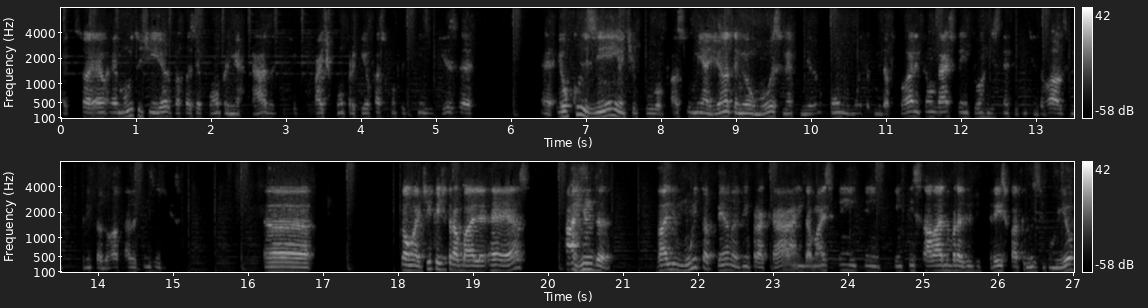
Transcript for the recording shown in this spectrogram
É, é, muito dinheiro para fazer compra em mercado. A gente faz compra aqui, eu faço compra de 15 dias, é, é, eu cozinho, tipo, eu faço minha janta, meu almoço, minha comida, eu não como muita comida fora, então gasto em torno de 120 dólares, 130 dólares cada 15 dias. Uh, então, a dica de trabalho é essa. Ainda vale muito a pena vir para cá, ainda mais quem, quem, quem, tem salário no Brasil de 3, 4 mil, 5 mil.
